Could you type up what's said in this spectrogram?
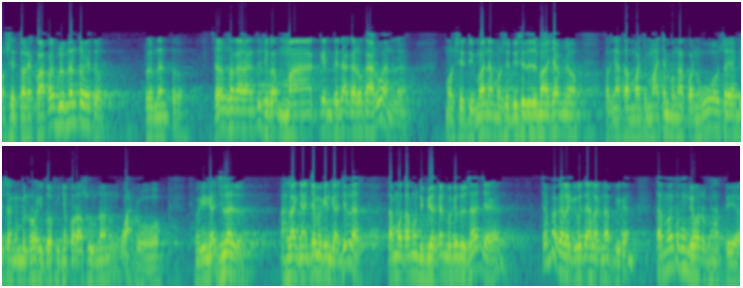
Mursyid toreko apa belum tentu itu. Belum tentu. Sebab sekarang itu juga makin tidak karu-karuan lah. Mursyid di mana, mursyid di situ semacamnya. Ternyata macam-macam pengakuan. Wah, saya bisa ngambil roh idofinya para sunan. Waduh, makin gak jelas. Ahlaknya aja makin gak jelas. Tamu-tamu dibiarkan begitu saja kan. Coba kalau ikut ahlak Nabi kan, tamu itu kan dihormati ya.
